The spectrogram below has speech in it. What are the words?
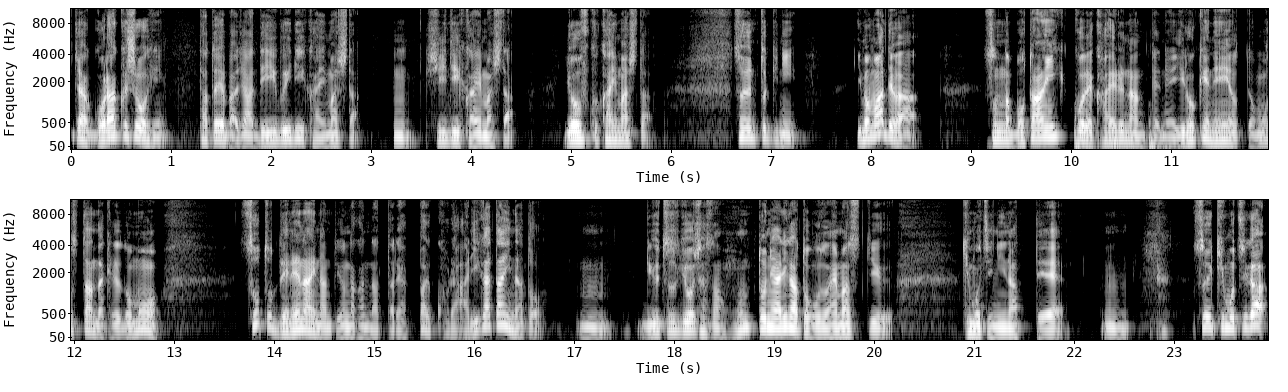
じゃあ娯楽商品例えばじゃあ DVD 買いました、うん、CD 買いました。洋服買いました。そういう時に今まではそんなボタン1個で買えるなんてね色気ねえよって思ってたんだけれども外出れないなんて世の中になったらやっぱりこれありがたいなと、うん、流通業者さん本当にありがとうございますっていう気持ちになって、うん、そういう気持ちが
